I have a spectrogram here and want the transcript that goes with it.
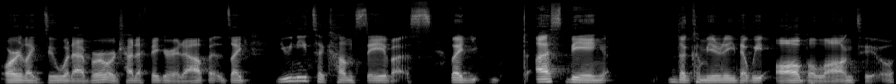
or like do whatever or try to figure it out but it's like you need to come save us like us being the community that we all belong to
